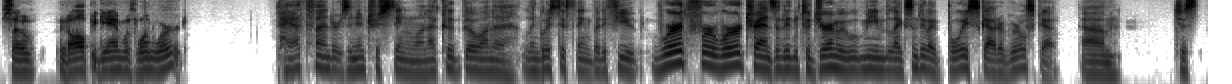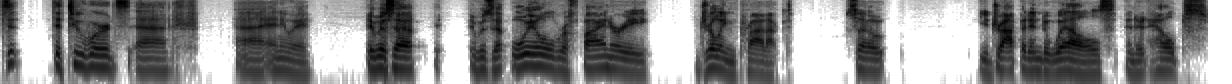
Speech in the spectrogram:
So it all began with one word. Pathfinder is an interesting one. I could go on a linguistic thing, but if you word for word translate into German, it would mean like something like Boy Scout or Girl Scout. Um, just t- the two words. Uh, uh, anyway, it was a it was an oil refinery drilling product. So you drop it into wells, and it helps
